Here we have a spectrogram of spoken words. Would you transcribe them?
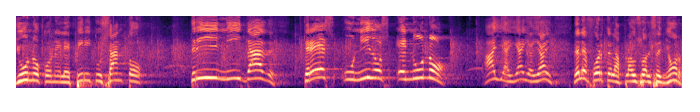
y uno con el Espíritu Santo. Trinidad. Tres unidos en uno. Ay, ay, ay, ay, ay. Dele fuerte el aplauso al Señor.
